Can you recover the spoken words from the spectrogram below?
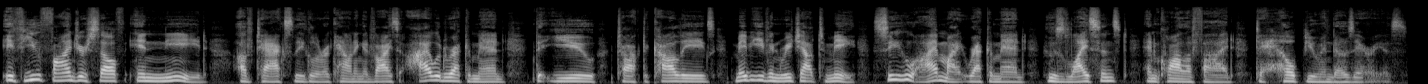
If you find yourself in need of tax, legal, or accounting advice, I would recommend that you talk to colleagues, maybe even reach out to me, see who I might recommend who's licensed and qualified to help you in those areas.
